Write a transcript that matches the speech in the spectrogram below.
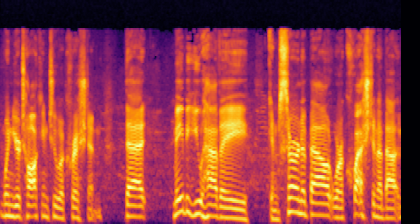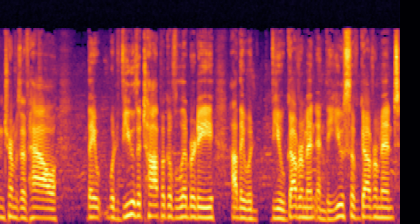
when you're talking to a Christian, that maybe you have a concern about or a question about in terms of how they would view the topic of liberty, how they would view government and the use of government?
